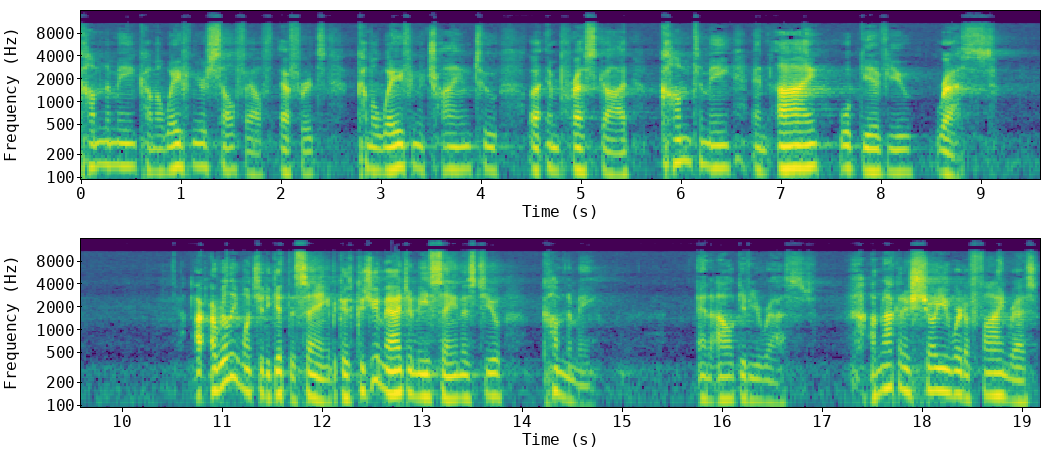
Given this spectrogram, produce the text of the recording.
Come to me. Come away from your self efforts. Come away from trying to uh, impress God. Come to me, and I will give you rest. I, I really want you to get the saying because could you imagine me saying this to you? Come to me and I'll give you rest. I'm not going to show you where to find rest.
